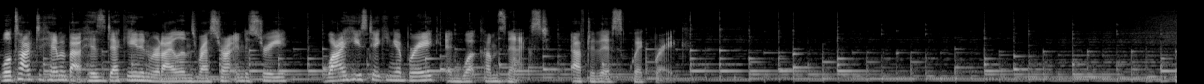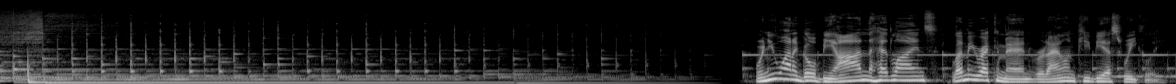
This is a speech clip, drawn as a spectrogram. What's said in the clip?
We'll talk to him about his decade in Rhode Island's restaurant industry, why he's taking a break, and what comes next after this quick break. When you want to go beyond the headlines, let me recommend Rhode Island PBS Weekly.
